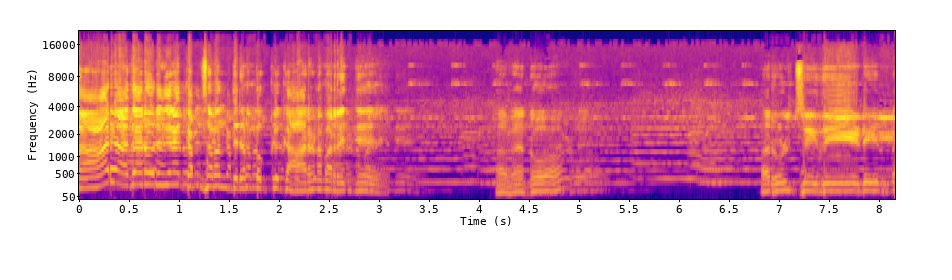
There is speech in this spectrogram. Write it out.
നാരദൻ ഒരു ദിനം കംസമന്ദിരം ബുക്ക് കാരണമറിഞ്ഞ് അവനോ അരുൾ ചെയ്തിടില്ല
